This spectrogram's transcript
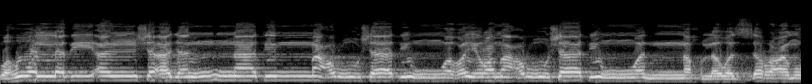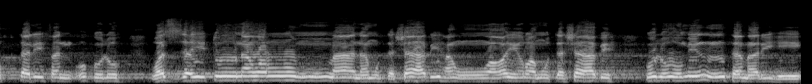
وهو الذي أنشأ جنات معروشات وغير معروشات والنخل والزرع مختلفا أكله والزيتون والرمان متشابها وغير متشابه كلوا من ثمره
